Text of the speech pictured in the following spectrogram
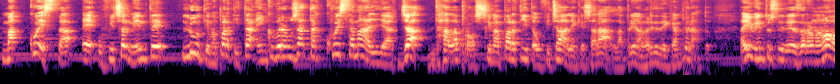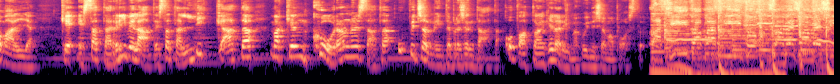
ma questa è ufficialmente l'ultima partita in cui verrà usata questa maglia. Già dalla prossima partita ufficiale, che sarà la prima partita del campionato, la Juventus utilizzerà una nuova maglia che è stata rivelata, è stata liccata, ma che ancora non è stata ufficialmente presentata. Ho fatto anche la rima, quindi siamo a posto. Pasito a pasito, suave suavecito,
